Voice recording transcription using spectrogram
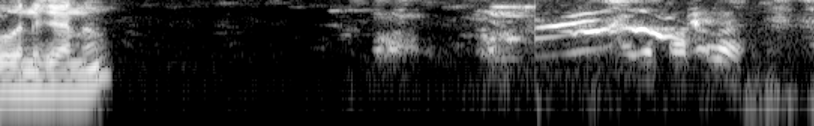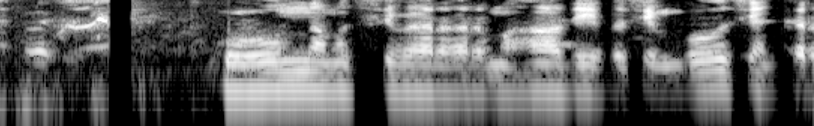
ఓన్గాను. ఓం నమ శివార మహాదేవ శంభో శంకర.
